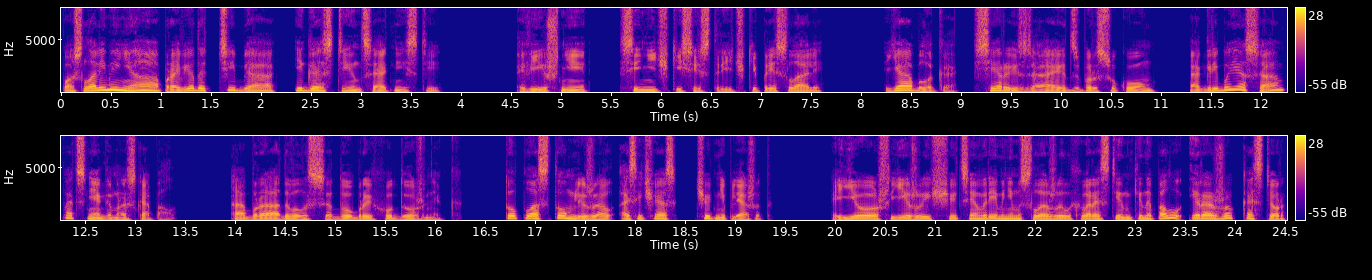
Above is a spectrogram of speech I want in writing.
послали меня проведать тебя и гостинцы отнести. Вишни синички-сестрички прислали. Яблоко — серый заяц с барсуком, а грибы я сам под снегом раскопал. Обрадовался добрый художник. То пластом лежал, а сейчас чуть не пляшет. Ёж ежище тем временем сложил хворостинки на полу и разжег костер.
